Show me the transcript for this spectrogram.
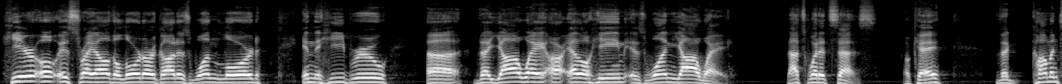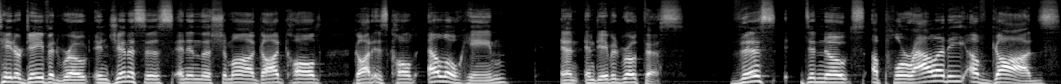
Hear, O Israel, the Lord our God is one Lord. In the Hebrew, uh, the Yahweh, our Elohim, is one Yahweh. That's what it says. Okay? The commentator David wrote in Genesis and in the Shema, God called, God is called Elohim, and, and David wrote this. This denotes a plurality of gods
